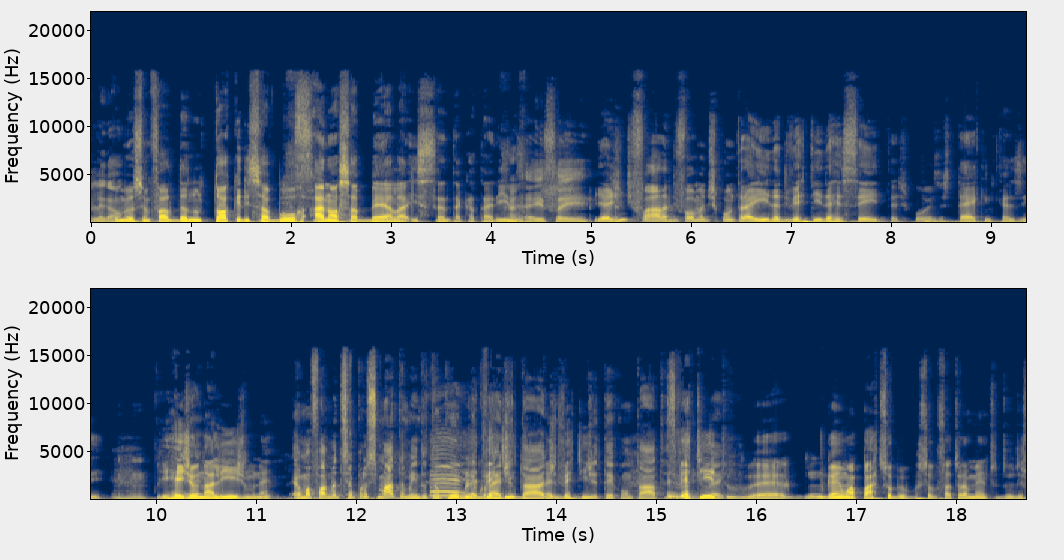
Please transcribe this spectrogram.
Legal. como eu sempre falo, dando um toque de sabor Sim. à nossa bela e Santa Catarina. É isso aí. E aí a gente fala de forma descontraída, divertida, receitas, coisas técnicas e, Uhum. e regionalismo, né? É uma forma de se aproximar também do teu público, né? De, divertido, tá, é de, divertido. de ter contato. É divertido, é, ganha uma parte sobre, o- sobre o faturamento do- dos,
